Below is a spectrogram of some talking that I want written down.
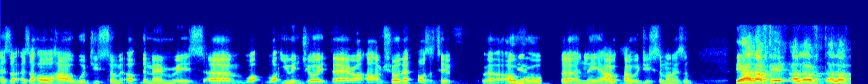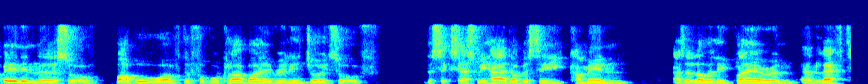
as a, as a whole, how would you sum up the memories? Um, what what you enjoyed there? I, I'm sure they're positive uh, overall. Certainly, how how would you surmise them? Yeah, I loved it. I loved I loved being in the sort of bubble of the football club. I really enjoyed sort of the success we had. Obviously, come in as a lower league player and and left,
